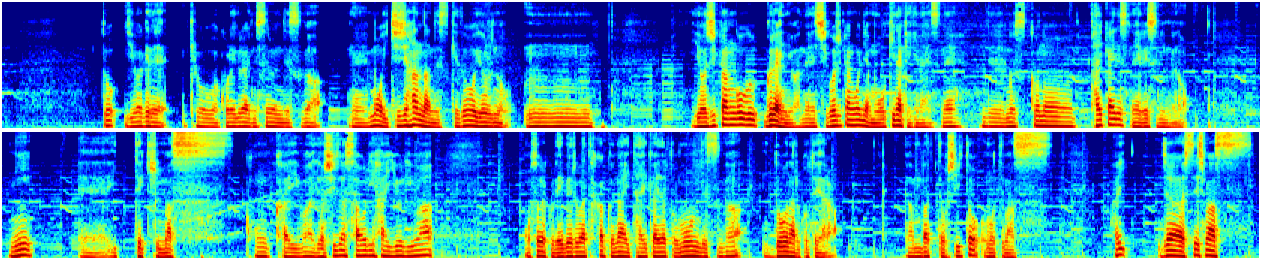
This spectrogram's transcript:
というわけで今日はこれぐらいにするんですが、ね、もう1時半なんですけど夜のうーん4時間後ぐらいにはね45時間後にはもう起きなきゃいけないですね。で息子の大会ですねレスリングの。に、えー、行ってきます。今回は吉田沙保里杯よりはおそらくレベルは高くない大会だと思うんですがどうなることやら頑張ってほしいと思ってます。はい。じゃあ失礼します。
